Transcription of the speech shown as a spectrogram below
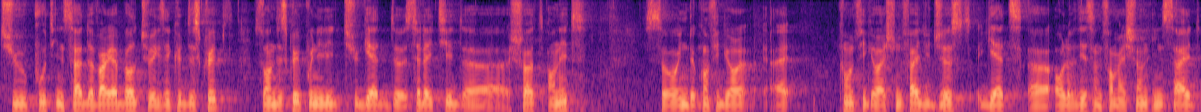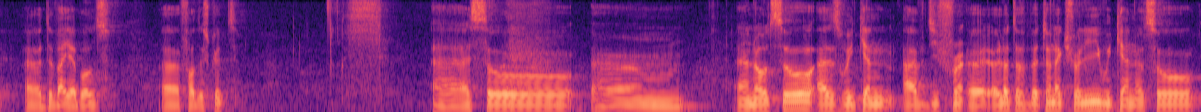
to put inside the variable to execute the script. So on the script, we needed to get the selected uh, shot on it. So in the configura configuration file, you just get all of this information inside the variables for the script. so um, and also, as we can have different, uh, a lot of buttons actually, we can also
